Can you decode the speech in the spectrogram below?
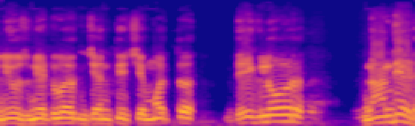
न्यूज नेटवर्क जनतेचे मत देगलोर. नांदेड.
